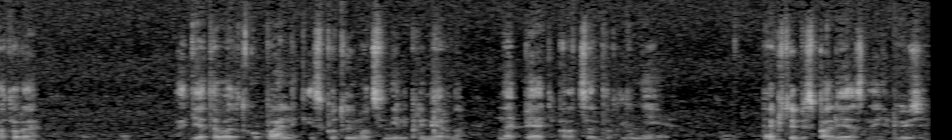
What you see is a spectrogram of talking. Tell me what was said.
которая одета в этот купальник, испытуемо оценили примерно на 5% длиннее. Так что бесполезные иллюзии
